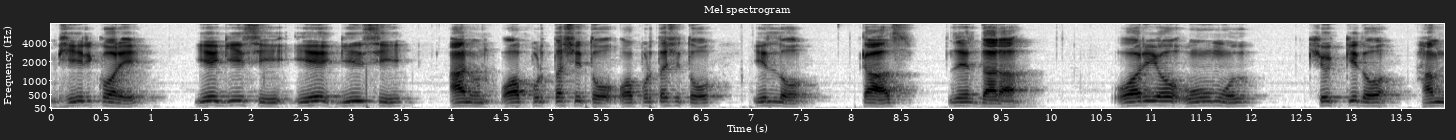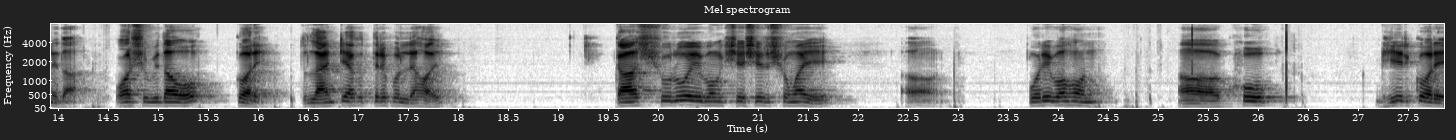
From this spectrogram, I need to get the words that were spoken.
ভিড় করে ইয়ে গিয়েছি ইয়ে গিয়েছি আনুন অপ্রত্যাশিত অপ্রত্যাশিত ইল্ল কাজের দ্বারা। অরিয় উমুল ক্ষিদ হামনেদা, অসুবিধাও করে। তো লাইনটি একত্রে পড়লে হয়, কাজ শুরু এবং শেষের সময়ে পরিবহন খুব ভিড় করে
